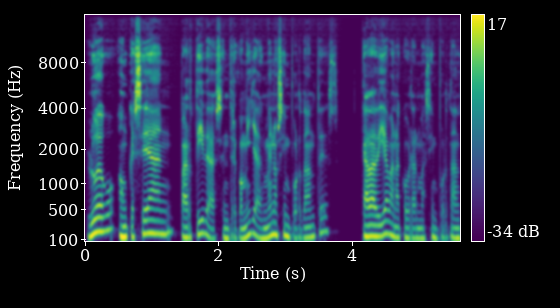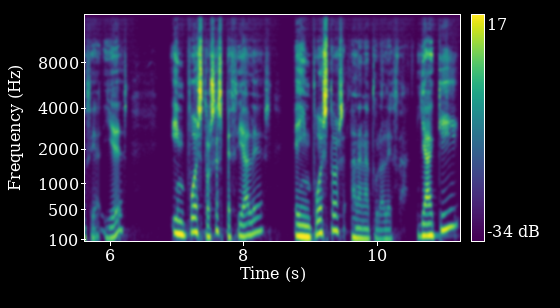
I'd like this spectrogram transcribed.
Luego, aunque sean partidas, entre comillas, menos importantes, cada día van a cobrar más importancia. Y es impuestos especiales e impuestos a la naturaleza. Y aquí,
